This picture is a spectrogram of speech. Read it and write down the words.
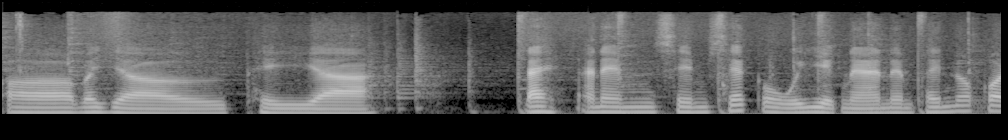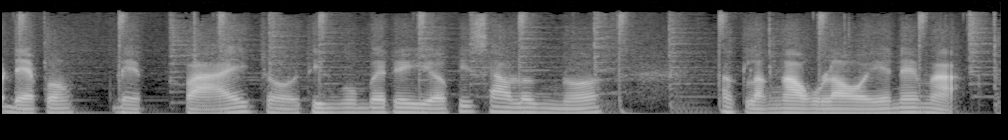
Ờ, bây giờ thì à, đây anh em xem xét con quỷ diệt này anh em thấy nó có đẹp không? Đẹp phải rồi thiên quân berry ở phía sau lưng nữa. Thật là ngầu lòi anh em ạ. à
